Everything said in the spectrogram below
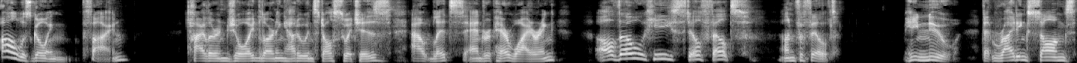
All was going fine. Tyler enjoyed learning how to install switches, outlets, and repair wiring, although he still felt unfulfilled. He knew that writing songs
